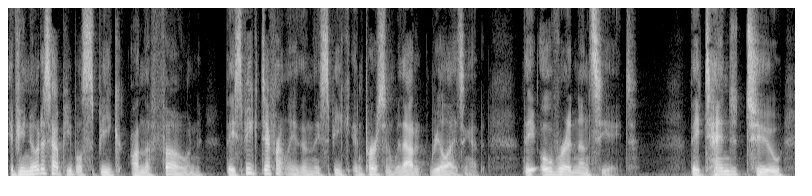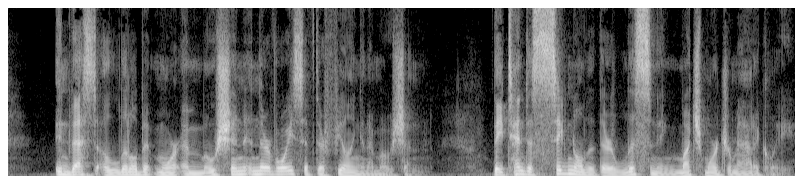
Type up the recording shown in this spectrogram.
if you notice how people speak on the phone, they speak differently than they speak in person without realizing it. They over enunciate. They tend to invest a little bit more emotion in their voice if they're feeling an emotion. They tend to signal that they're listening much more dramatically.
